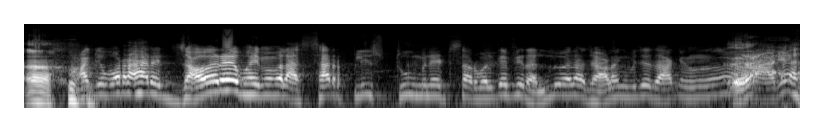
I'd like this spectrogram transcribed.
हाँ। आगे बोल रहा अरे जाओ रे भाई मैं बोला sir please two minute sir. बोल के फिर हल्लू है ना झाड़ंग मुझे जाके आगे.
